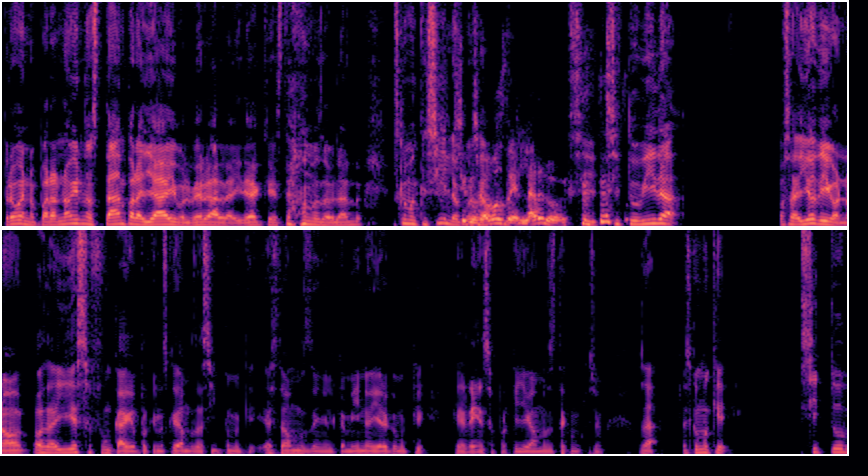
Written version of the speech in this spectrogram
Pero bueno, para no irnos tan para allá y volver a la idea que estábamos hablando, es como que sí, lo Si nos vamos de largo. Si, si tu vida o sea, yo digo, no, o sea, y eso fue un cague porque nos quedamos así, como que estábamos en el camino y era como que, qué denso porque llegamos a esta conclusión. O sea, es como que si tu,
